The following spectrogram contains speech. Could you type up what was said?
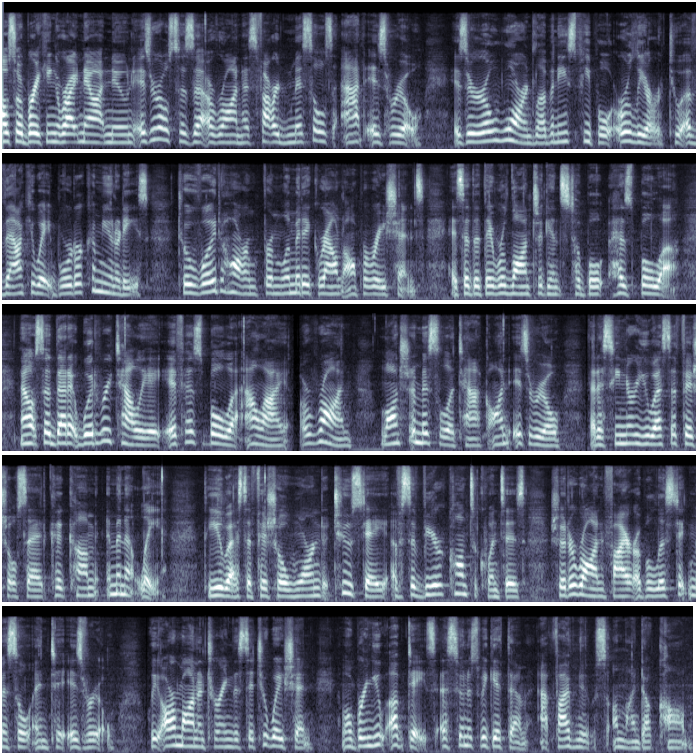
Also breaking right now at noon, Israel says that Iran has fired missiles at Israel. Israel warned Lebanese people earlier to evacuate border communities to avoid harm from limited ground operations. It said that they were launched against Hezbollah. Now it said that it would retaliate if Hezbollah ally Iran launched a missile attack on Israel that a senior U.S. official said could come imminently. The U.S. official warned Tuesday of severe consequences should Iran fire a ballistic missile into Israel. We are monitoring the situation and will bring you updates as soon as we get them at 5newsonline.com.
